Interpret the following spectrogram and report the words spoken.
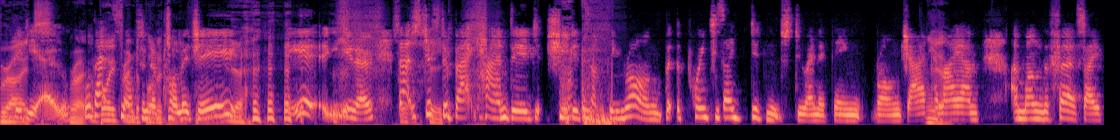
right, video. Right. Well, that's not an apology. apology. Yeah. you know, so that's just a backhanded, she did something wrong. But the point is, I didn't do anything wrong, Jack. Yeah. And I am among the first. I,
